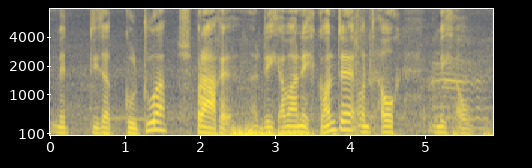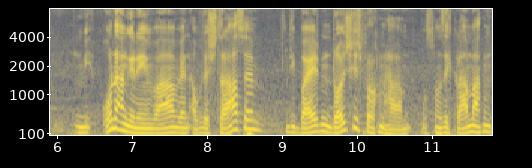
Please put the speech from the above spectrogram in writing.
mit dieser Kultursprache, die ich aber nicht konnte und auch mich auch mir unangenehm war, wenn auf der Straße die beiden Deutsch gesprochen haben, muss man sich klar machen,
